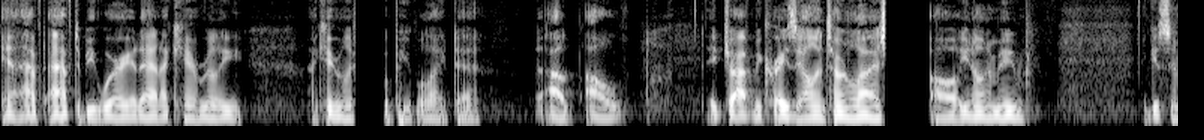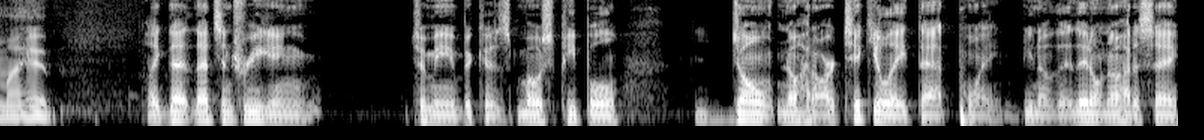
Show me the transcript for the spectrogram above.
yeah, I have to, I have to be wary of that. I can't really, I can't really with people like that. I'll, I'll, it drives me crazy. I'll internalize. Oh, you know what I mean? It gets in my head. Like that that's intriguing to me because most people don't know how to articulate that point. You know they, they don't know how to say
